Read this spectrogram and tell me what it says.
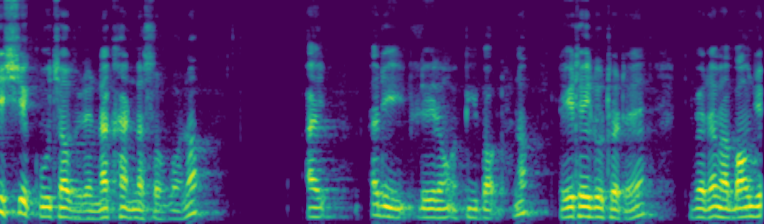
1896ဆိုတဲ့နက်ခတ်နှစ်စုံပေါ့နော်အဲ့အဲ့ဒီလေးလုံးအပြီးပေါက်တယ်နော်လေးထိပ်လို့ထွက်တယ်ဒီဘက်ထဲမှာပေါင်းကျ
